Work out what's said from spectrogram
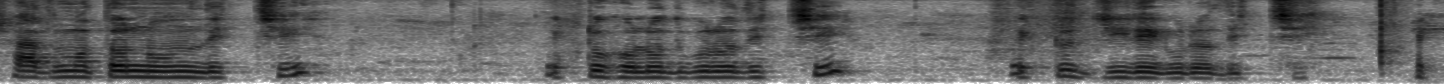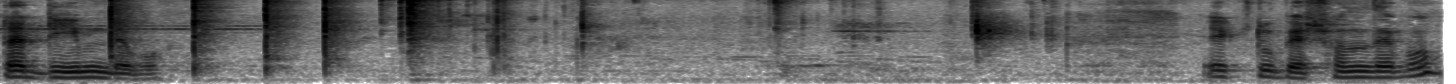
স্বাদ মতো নুন দিচ্ছি, একটু হলুদ গুঁড়ো দিচ্ছি, একটু জিরে গুঁড়ো দিচ্ছি, একটা ডিম দেব। একটু বেসন দেব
